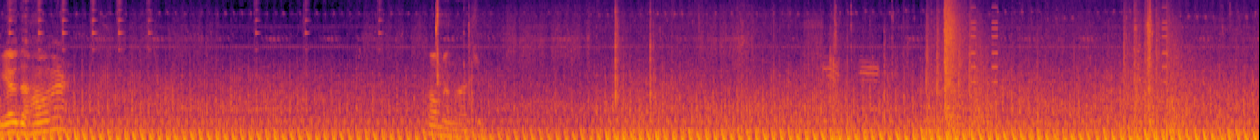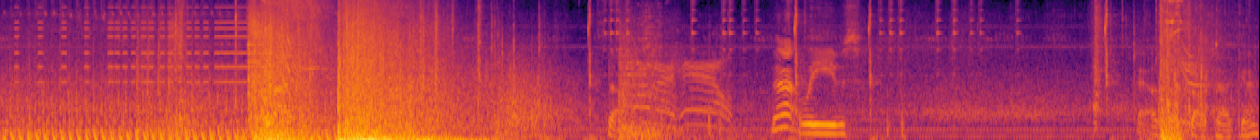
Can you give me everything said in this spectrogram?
You have the? Homing launcher. So that leaves. Yeah, let's go assault shotgun.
